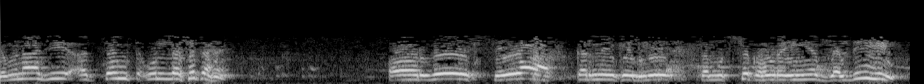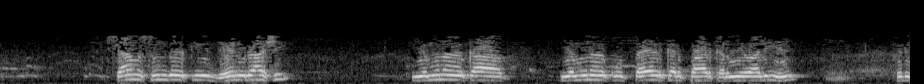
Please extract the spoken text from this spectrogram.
यमुना जी अत्यंत उल्लसित हैं और वे सेवा करने के लिए समुत्सुक हो रही हैं। जल्दी ही श्याम सुंदर की धेनु राशि यमुना का, यमुना को तैर कर पार करने वाली है। फिर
